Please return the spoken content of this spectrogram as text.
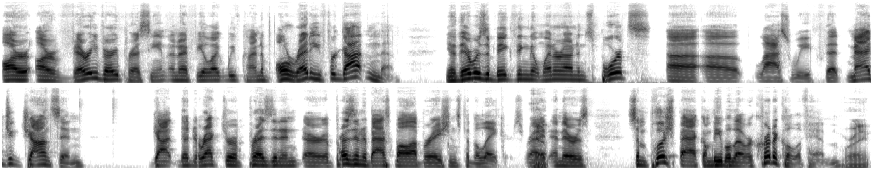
are are very very prescient, and I feel like we've kind of already forgotten them. You know, there was a big thing that went around in sports uh, uh, last week that Magic Johnson got the director of president or president of basketball operations for the Lakers, right? Yep. And there was some pushback on people that were critical of him right.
